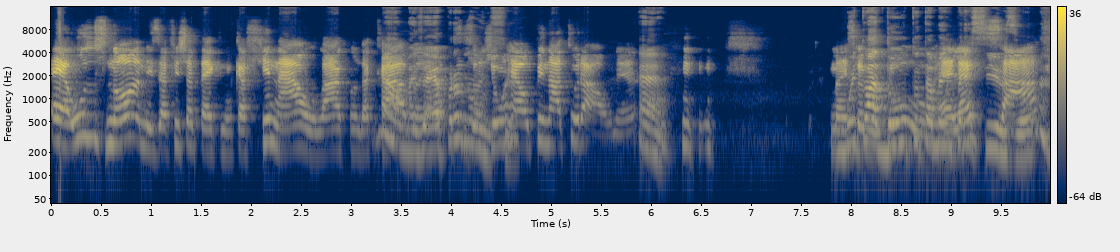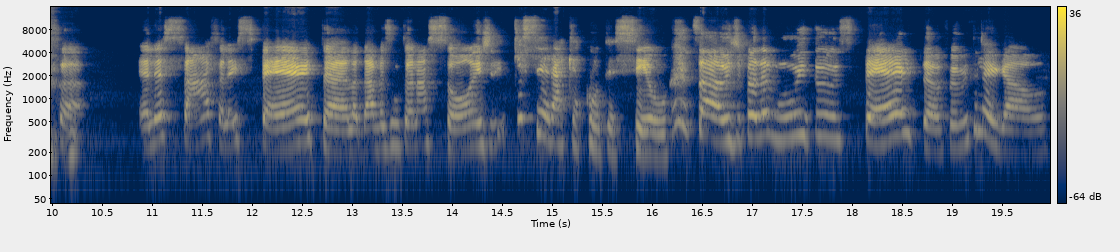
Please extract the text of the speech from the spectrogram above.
É, os nomes, a ficha técnica final, lá, quando acaba. Não, mas aí a pronúncia. De um help natural, né? É. Muito adulto Du, também ela precisa. É safa. Ela é safa, ela é esperta, ela dava as entonações. De, o que será que aconteceu? Sabe? Tipo, ela é muito esperta. Foi muito legal.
